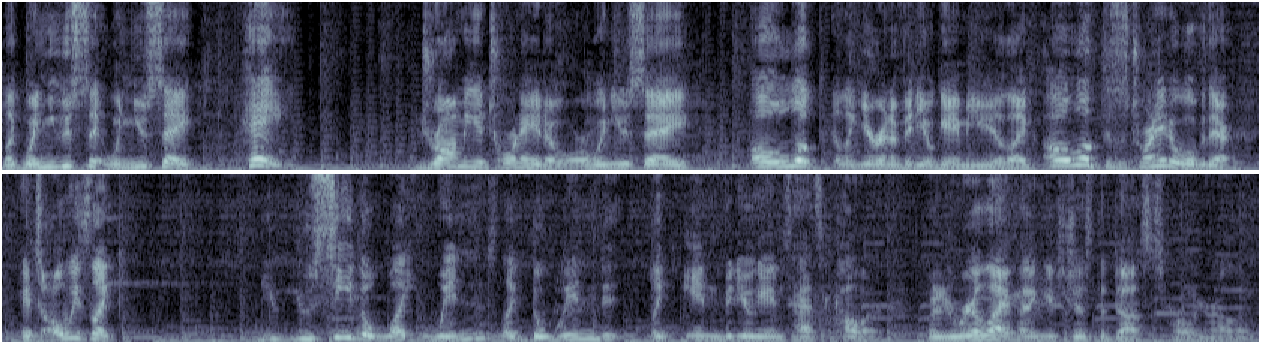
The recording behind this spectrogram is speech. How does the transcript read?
Like when you say when you say, "Hey, draw me a tornado," or when you say, "Oh look," like you're in a video game and you're like, "Oh look, there's a tornado over there." It's always like you you see the white wind, like the wind like in video games has a color, but in real life, I think it's just the dust hurling around them.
